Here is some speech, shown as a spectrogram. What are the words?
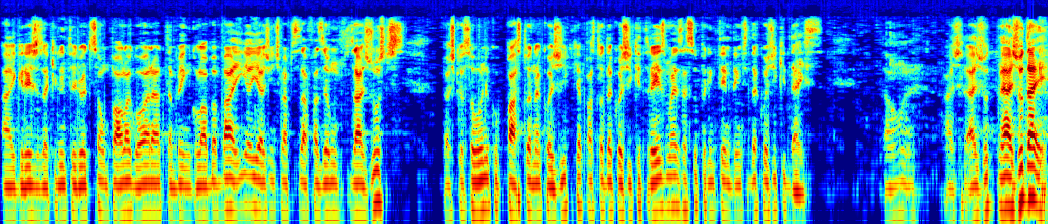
a igrejas aqui no interior de São Paulo agora também engloba Bahia e a gente vai precisar fazer uns ajustes. Eu acho que eu sou o único pastor na Cogic, que é pastor da Cogic 3, mas é superintendente da Cogic 10. Então, é, ajuda, me ajuda aí.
